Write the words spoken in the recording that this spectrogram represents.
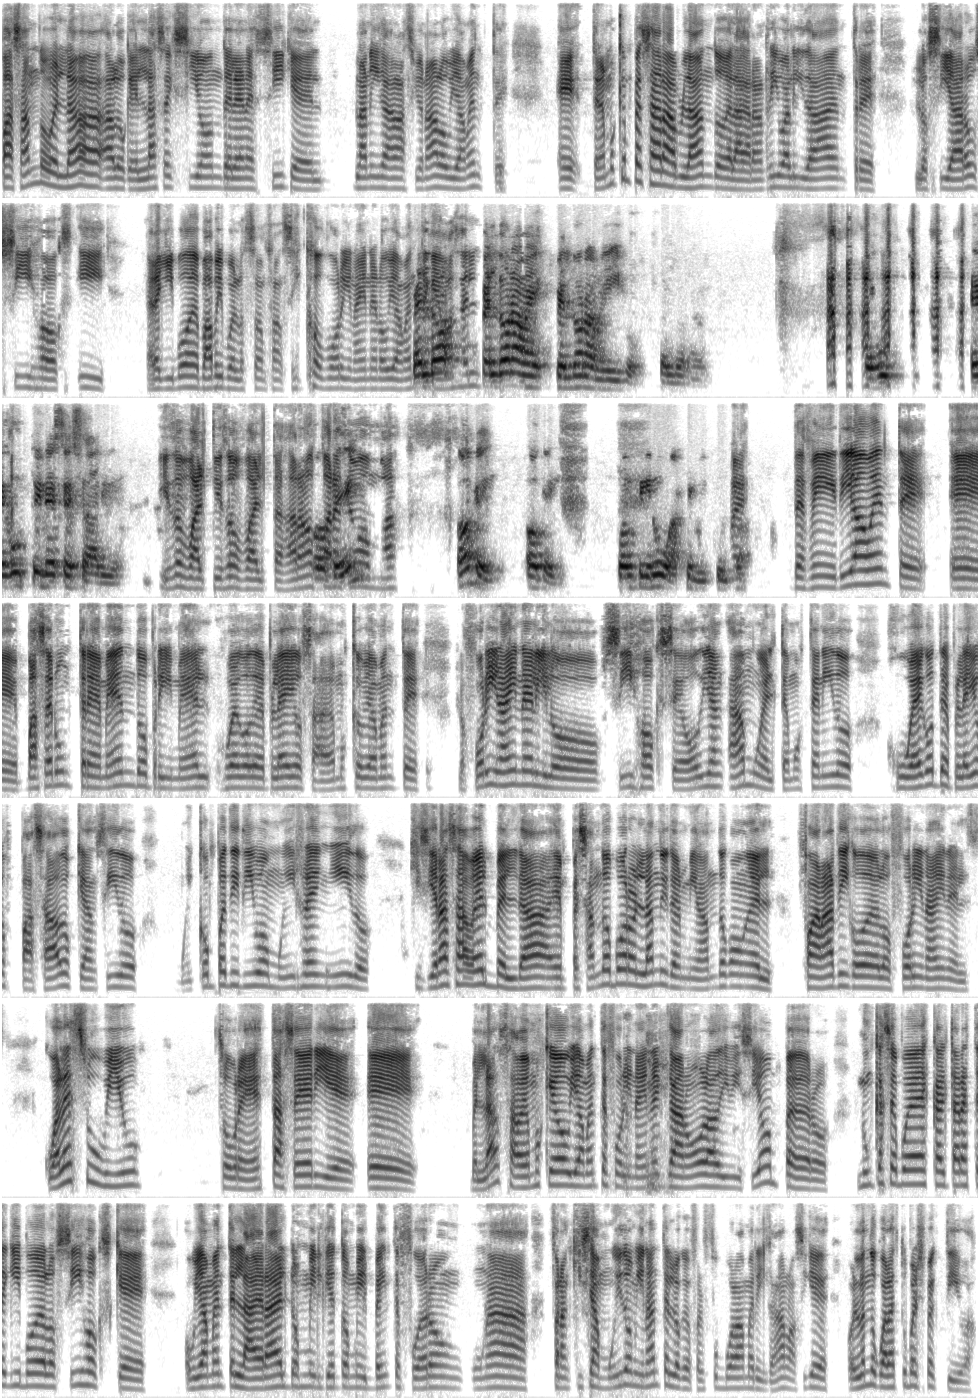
pasando, ¿verdad? A lo que es la sección del NSC, que es la Liga Nacional, obviamente. Eh, tenemos que empezar hablando de la gran rivalidad entre los Seattle Seahawks y el equipo de papi, pues los San Francisco 49ers, obviamente. Perdóname, perdóname, hijo, perdóname. es, justo y necesario. Hizo falta, hizo falta. Ahora nos parecemos más. Ok, ok. Continúa, disculpa. Pues, definitivamente eh, va a ser un tremendo primer juego de playoffs. Sabemos que obviamente los 49ers y los Seahawks se odian a muerte. Hemos tenido juegos de playoffs pasados que han sido muy competitivos, muy reñidos. Quisiera saber, ¿verdad? Empezando por Orlando y terminando con el fanático de los 49ers, ¿cuál es su view sobre esta serie? Eh, ¿Verdad? Sabemos que obviamente 49ers ganó la división, pero nunca se puede descartar a este equipo de los Seahawks que obviamente en la era del 2010-2020 fueron una franquicia muy dominante en lo que fue el fútbol americano. Así que, Orlando, ¿cuál es tu perspectiva?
